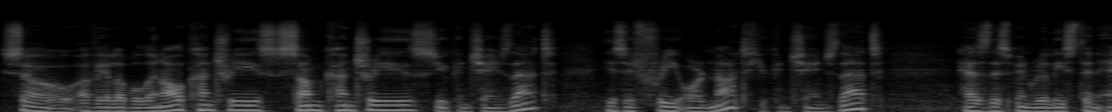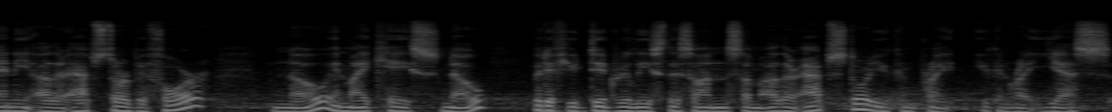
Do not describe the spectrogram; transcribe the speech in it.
So available in all countries, some countries, you can change that. Is it free or not? You can change that. Has this been released in any other app store before? No, in my case, no. But if you did release this on some other app store, you can write, you can write yes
